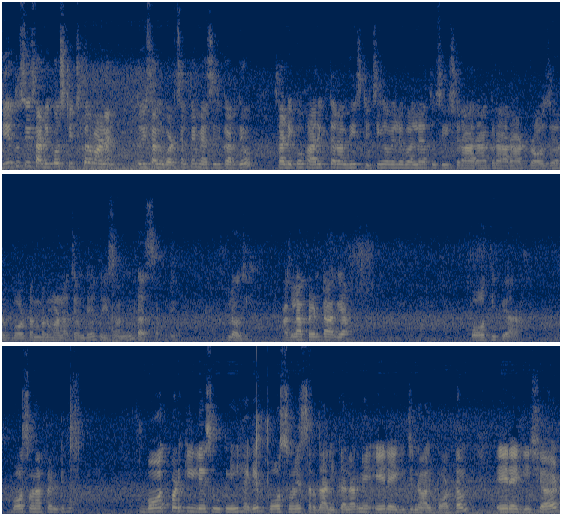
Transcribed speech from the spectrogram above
ਜੇ ਤੁਸੀਂ ਸਾਡੇ ਕੋਲ ਸਟਿਚ ਕਰਵਾਉਣਾ ਹੈ, ਤੁਸੀਂ ਸਾਨੂੰ WhatsApp ਤੇ ਮੈਸੇਜ ਕਰ ਦਿਓ। ਸਾਡੇ ਕੋਲ ਹਰ ਇੱਕ ਤਰ੍ਹਾਂ ਦੀ ਸਟਿਚਿੰਗ ਅਵੇਲੇਬਲ ਹੈ। ਤੁਸੀਂ ਸ਼ਰਾਰਾ, ਗਰਾਰਾ ਟਰਾਊਜ਼ਰ ਬਾਟਮ ਬਣਵਾਉਣਾ ਚਾਹੁੰਦੇ ਹੋ, ਤੁਸੀਂ ਸਾਨੂੰ ਦੱਸ ਸਕਦੇ ਹੋ। ਲਓ ਜੀ, ਅਗਲਾ ਪ੍ਰਿੰਟ ਆ ਗਿਆ। ਬਹੁਤ ਹੀ ਪਿਆਰਾ। ਬਹੁਤ ਸੋਹਣਾ ਪ੍ਰਿੰਟ ਬਹੁਤ ਭੜਕੀਲੇ ਸੂਟ ਨਹੀਂ ਹੈਗੇ, ਬਹੁਤ ਸੋਹਣੇ ਸਰਦਾਰੀ ਕਲਰ ਨੇ। ਇਹ ਰਹੇਗੀ ਜੀ ਨਾਲ ਬਾਟਮ ਇਹ ਰਹੇਗੀ ਸ਼ਰਟ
